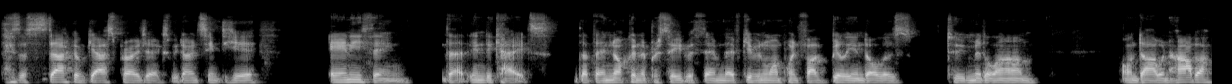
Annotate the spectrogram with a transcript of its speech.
There's a stack of gas projects. We don't seem to hear anything that indicates that they're not going to proceed with them. They've given $1.5 billion to Middle Arm on Darwin Harbour.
